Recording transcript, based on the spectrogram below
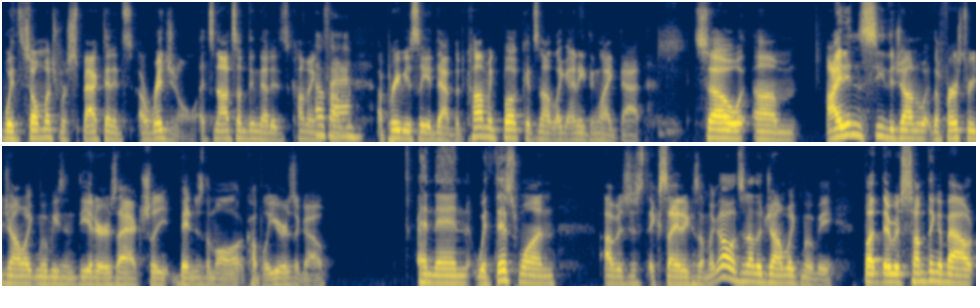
with so much respect and it's original it's not something that is coming Okay. from a previously adapted comic book. It's not like anything like that. So, um, I didn't see the John Wick, the first three John Wick movies in theaters. I actually binged them all a couple years ago, and then with this one, I was just excited because I'm like, oh, it's another John Wick movie. But there was something about,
